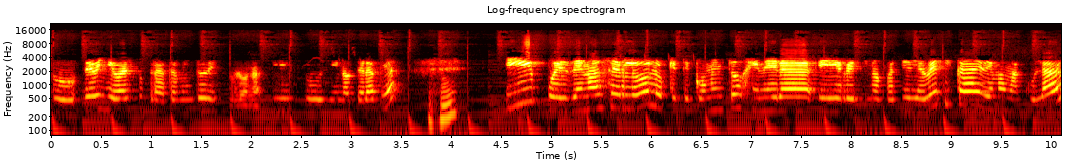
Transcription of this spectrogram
su, deben llevar su tratamiento de insulina- insulinoterapia Ujú. Y pues de no hacerlo, lo que te comento genera eh, retinopatía diabética, edema macular,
